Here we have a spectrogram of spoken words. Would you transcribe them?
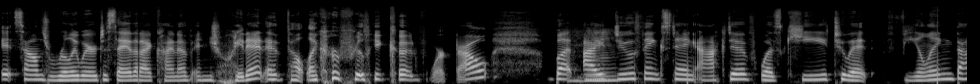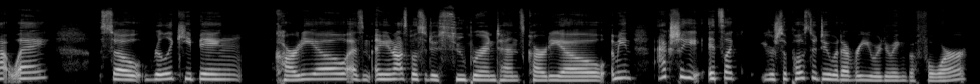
It sounds really weird to say that I kind of enjoyed it. It felt like a really good workout. But I Mhm. do think staying active was key to it feeling that way. So, really keeping cardio as you're not supposed to do super intense cardio. I mean, actually, it's like you're supposed to do whatever you were doing before.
